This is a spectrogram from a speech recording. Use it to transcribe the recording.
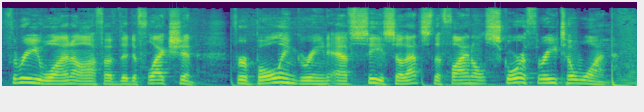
3 1 off of the deflection for Bowling Green FC. So that's the final score 3 to 1.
